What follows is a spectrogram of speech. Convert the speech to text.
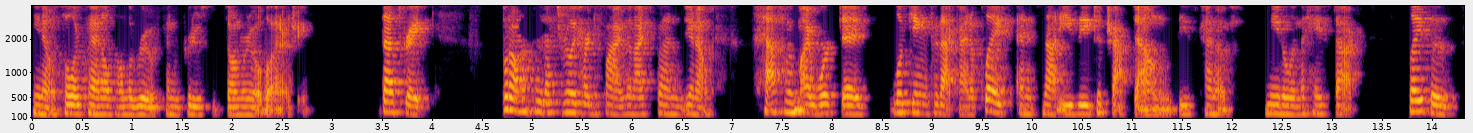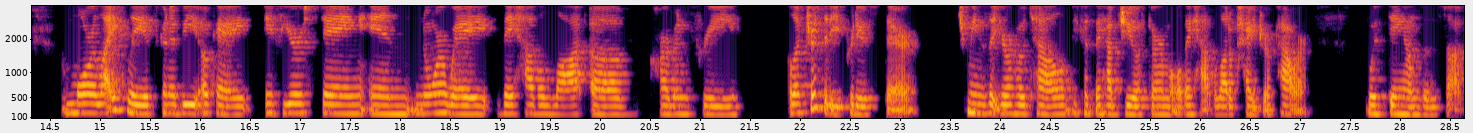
you know, solar panels on the roof and produces its own renewable energy. That's great. But honestly, that's really hard to find. And I spend, you know, half of my work days looking for that kind of place. And it's not easy to track down these kind of needle in the haystack places. More likely, it's going to be okay, if you're staying in Norway, they have a lot of carbon free electricity produced there, which means that your hotel, because they have geothermal, they have a lot of hydropower with dams and stuff.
